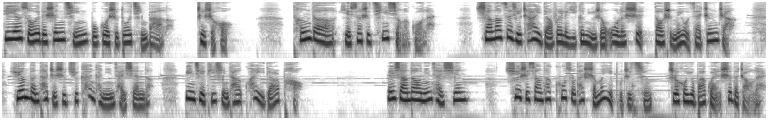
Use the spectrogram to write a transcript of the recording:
狄言所谓的深情不过是多情罢了。这时候，疼的也算是清醒了过来，想到自己差一点为了一个女人误了事，倒是没有再挣扎。原本他只是去看看宁采仙的，并且提醒他快一点跑，没想到宁采仙却是向他哭诉，他什么也不知情。之后又把管事的找来，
